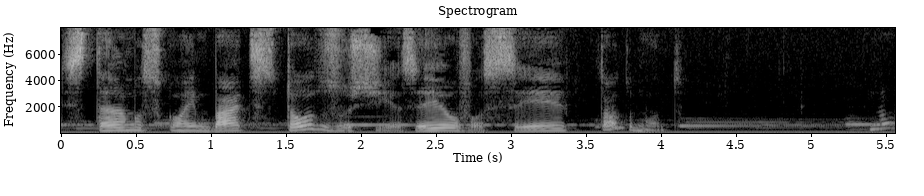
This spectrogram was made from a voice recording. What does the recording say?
estamos com embates todos os dias, eu, você, todo mundo. Não,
